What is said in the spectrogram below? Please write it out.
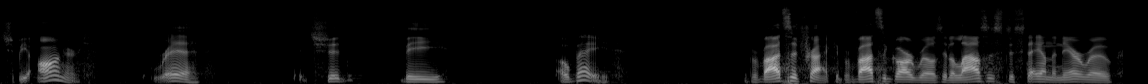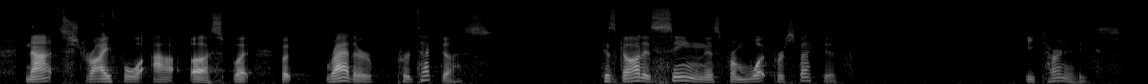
It should be honored, read, it should be obeyed. Provides the track, it provides the guardrails, it allows us to stay on the narrow road, not strifle us, but, but rather protect us. Because God is seeing this from what perspective? Eternities.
